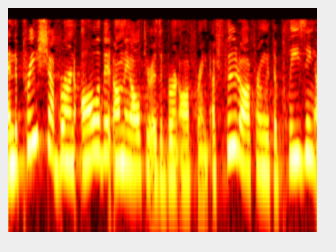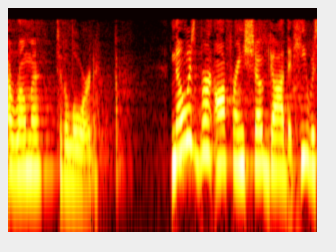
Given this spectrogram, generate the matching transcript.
And the priest shall burn all of it on the altar as a burnt offering, a food offering with a pleasing aroma to the Lord. Noah's burnt offering showed God that he was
